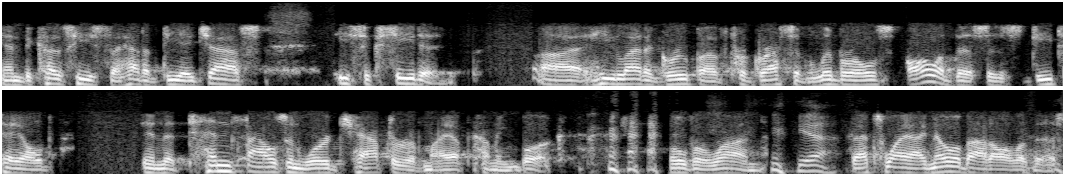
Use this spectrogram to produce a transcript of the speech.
And because he's the head of DHS, he succeeded. Uh, he led a group of progressive liberals. All of this is detailed in the 10,000 word chapter of my upcoming book, Overrun. yeah. That's why I know about all of this.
